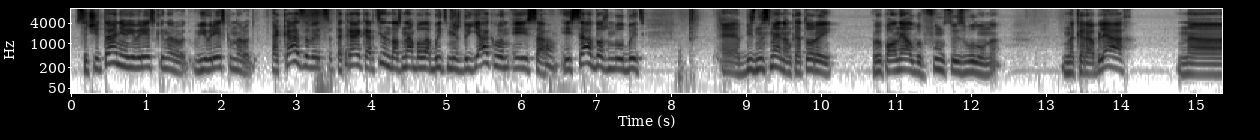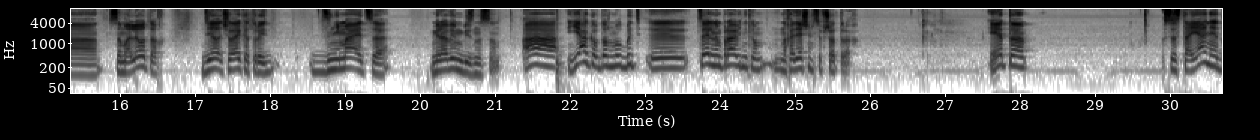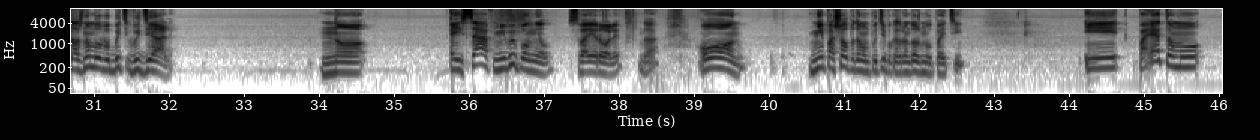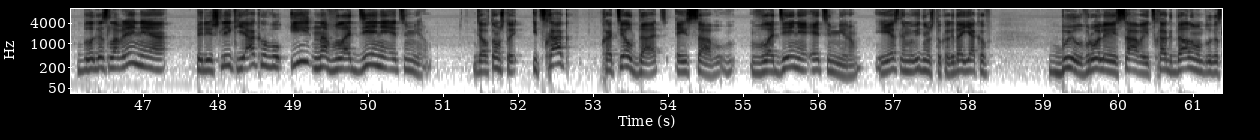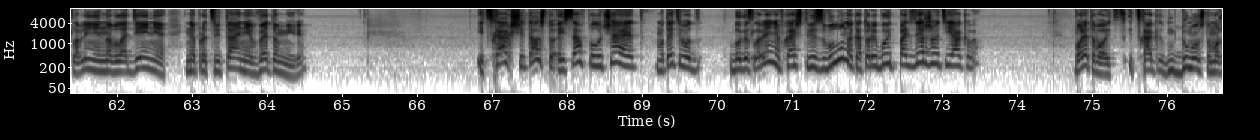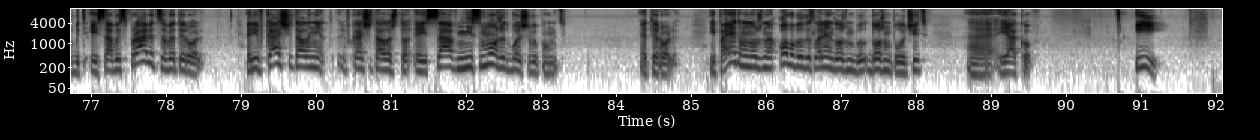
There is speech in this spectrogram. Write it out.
сочетания в, еврейской народе, в еврейском народе. Оказывается, такая картина должна была быть между Яковом и Исавом. Исав должен был быть э, бизнесменом, который выполнял бы функцию Звулуна на кораблях, на самолетах, делать человек, который занимается мировым бизнесом, а Яков должен был быть э, цельным праведником, находящимся в шатрах. Это состояние должно было бы быть в идеале. Но Эйсав не выполнил своей роли, да? Он не пошел по тому пути, по которому он должен был пойти. И поэтому благословления перешли к Якову и на владение этим миром. Дело в том, что Ицхак хотел дать Эйсаву владение этим миром. И если мы видим, что когда Яков был в роли Исава, Ицхак дал ему благословение на владение и на процветание в этом мире. Ицхак считал, что Исав получает вот эти вот благословение в качестве звулуна, который будет поддерживать Якова. Более того, Ицхак думал, что, может быть, Эйсав исправится в этой роли. Ривка считала нет. Ривка считала, что Эйсав не сможет больше выполнить этой роли. И поэтому нужно оба благословения должен, должен получить э, Яков. И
